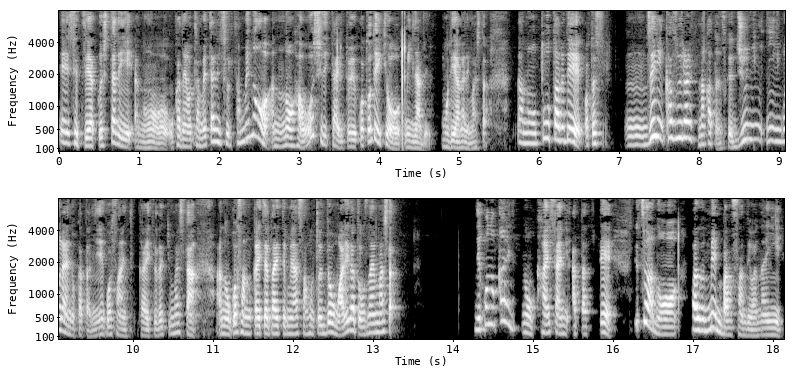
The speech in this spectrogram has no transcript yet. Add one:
で、節約したり、あの、お金を貯めたりするための、あの、ノウハウを知りたいということで、今日みんなで盛り上がりました。あの、トータルで、私、うん、全員数えられてなかったんですけど、12人ぐらいの方にね、ご参加いただきました。あの、ご参加いただいた皆さん、本当にどうもありがとうございました。で、この会の開催にあたって、実はあの、ファイブメンバーさんではない、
